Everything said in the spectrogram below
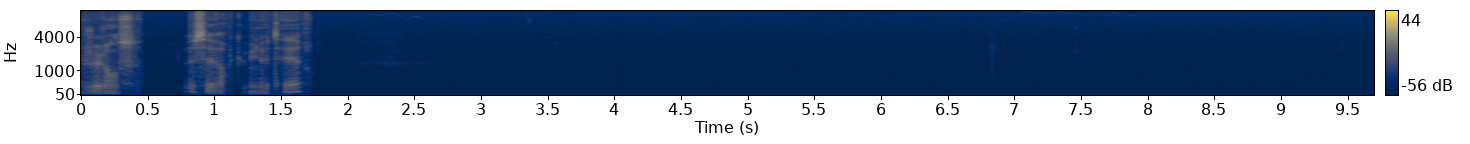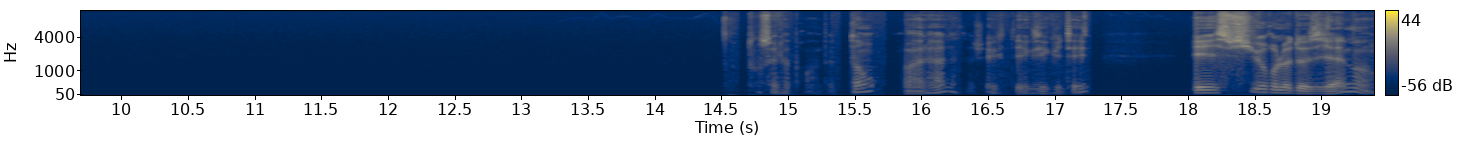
Je lance le serveur communautaire. Cela prend un peu de temps. Voilà, la tâche a été exécutée. Et sur le deuxième,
